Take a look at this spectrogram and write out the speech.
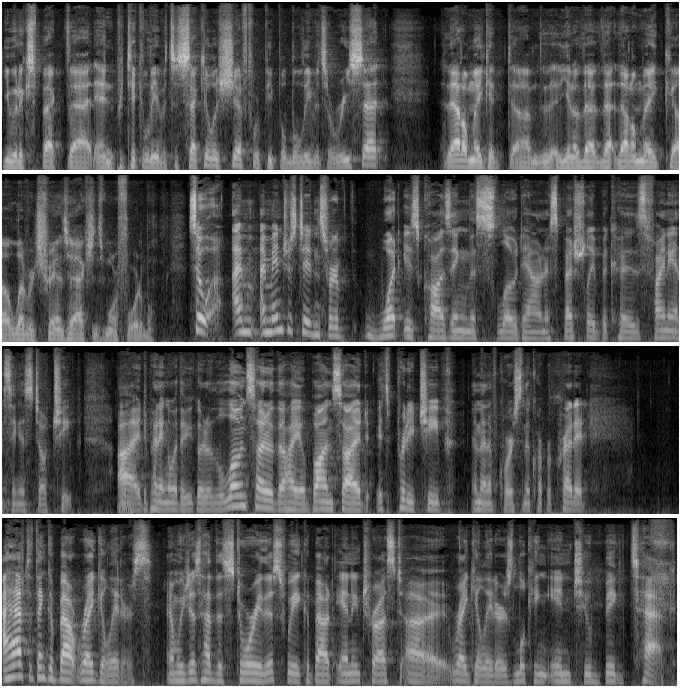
You would expect that, and particularly if it's a secular shift where people believe it's a reset, that'll make it. Um, you know that, that that'll make uh, leverage transactions more affordable. So I'm I'm interested in sort of what is causing this slowdown, especially because financing is still cheap. Uh, depending on whether you go to the loan side or the high yield bond side, it's pretty cheap, and then of course in the corporate credit. I have to think about regulators. And we just had this story this week about antitrust uh, regulators looking into big tech.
